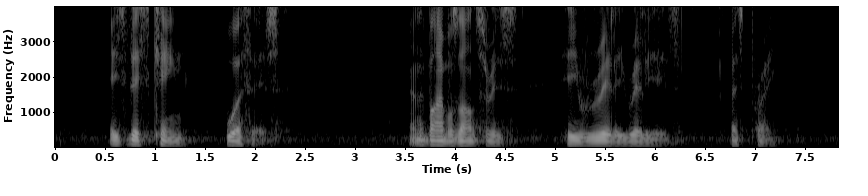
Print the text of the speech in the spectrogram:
is this king worth it? And the Bible's answer is he really, really is. Let's pray.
